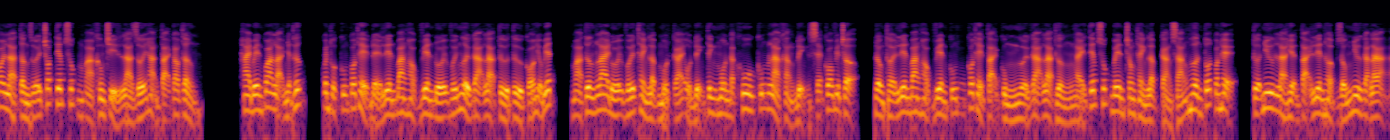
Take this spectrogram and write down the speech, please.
coi là tầng dưới chót tiếp xúc mà không chỉ là giới hạn tại cao tầng. Hai bên qua lại nhận thức, quen thuộc cũng có thể để liên bang học viên đối với người gạ lạ từ từ có hiểu biết, mà tương lai đối với thành lập một cái ổn định tinh môn đặc khu cũng là khẳng định sẽ có viện trợ, đồng thời liên bang học viên cũng có thể tại cùng người gạ lạ thường ngày tiếp xúc bên trong thành lập càng sáng hơn tốt quan hệ, tựa như là hiện tại liên hợp giống như gạ lạ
